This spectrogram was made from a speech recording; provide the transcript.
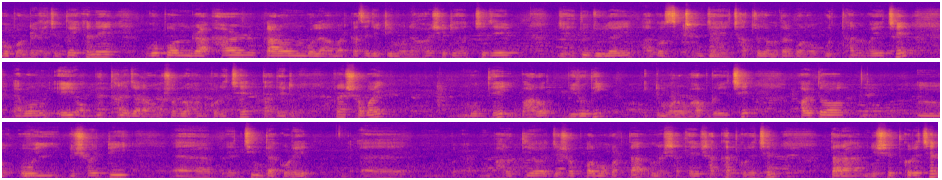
গোপন রেখেছেন। তো এখানে গোপন রাখার কারণ বলে আমার কাছে যেটি মনে হয়, সেটি হচ্ছে যে যেহেতু জুলাই, আগস্ট যে ছাত্র জনতার গণ অভ্যুত্থান হয়েছে এবং এই অভ্যুত্থানে যারা অংশগ্রহণ করেছে, তাদের প্রায় সবাই মধ্যেই ভারত বিরোধী একটি মনোভাব রয়েছে। হয়তো ওই বিষয়টি চিন্তা করে ভারতীয় যেসব কর্মকর্তা ওনার সাথে সাক্ষাৎ করেছেন, তারা নিষেধ করেছেন।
